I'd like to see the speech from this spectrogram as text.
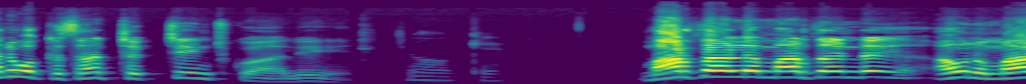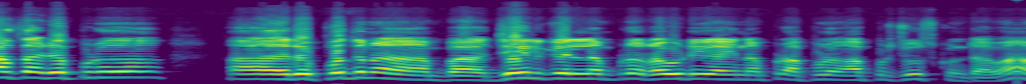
అని ఒక్కసారి చెక్ చేయించుకోవాలి. ఓకే. మారతాడులే మారతాడే అవును మారతాడు ఎప్పుడు రేపు పొద్దున జైలుకి వెళ్ళినప్పుడు రౌడీ అయినప్పుడు అప్పుడు అప్పుడు చూసుకుంటావా?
